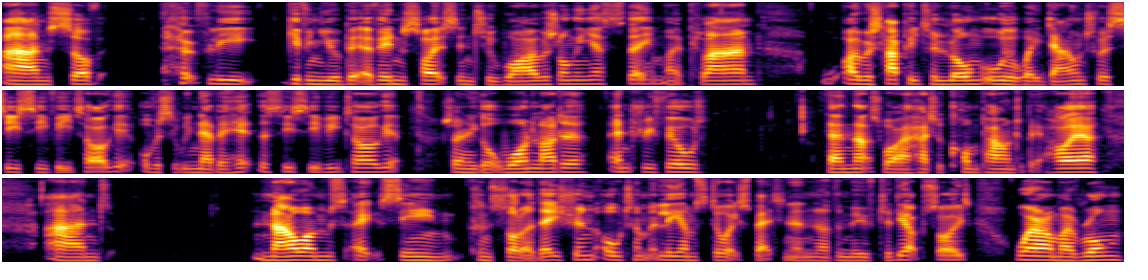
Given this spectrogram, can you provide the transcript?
And so I've hopefully given you a bit of insights into why I was longing yesterday, my plan, I was happy to long all the way down to a CCV target. Obviously, we never hit the CCV target, so I only got one ladder entry filled. Then that's why I had to compound a bit higher. And now I'm seeing consolidation. Ultimately, I'm still expecting another move to the upside. Where am I wrong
